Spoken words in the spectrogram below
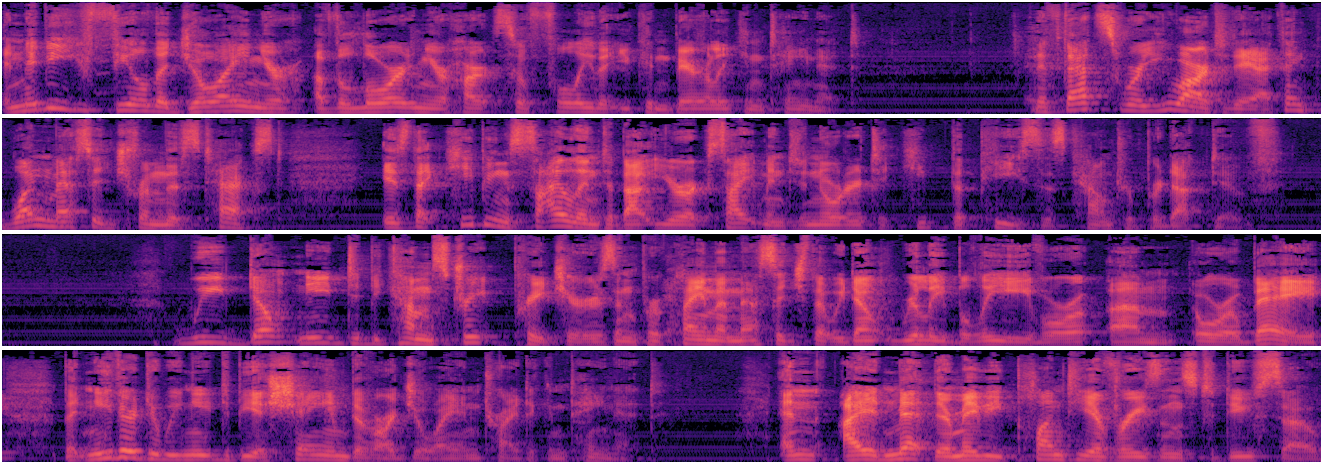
And maybe you feel the joy in your, of the Lord in your heart so fully that you can barely contain it. And if that's where you are today, I think one message from this text is that keeping silent about your excitement in order to keep the peace is counterproductive we don't need to become street preachers and proclaim a message that we don't really believe or, um, or obey, but neither do we need to be ashamed of our joy and try to contain it. And I admit there may be plenty of reasons to do so.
